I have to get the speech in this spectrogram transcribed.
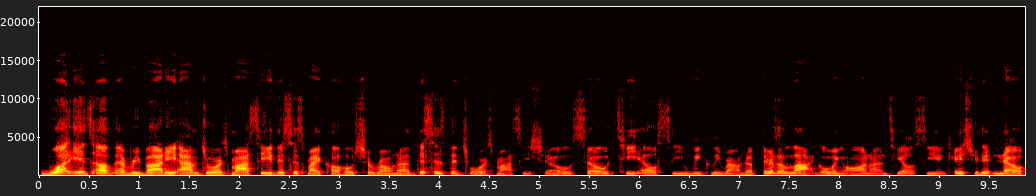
What is up, everybody? I'm George Mossey. This is my co host, Cherona. This is the George Mossey Show. So, TLC Weekly Roundup. There's a lot going on on TLC. In case you didn't know, in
